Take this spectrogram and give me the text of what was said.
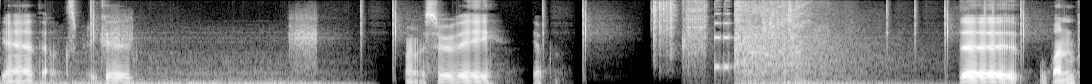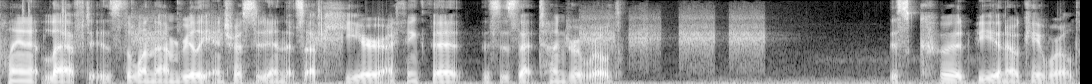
Yeah, that looks pretty good. Form a survey. Yep. the one planet left is the one that I'm really interested in that's up here. I think that this is that tundra world. This could be an okay world.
